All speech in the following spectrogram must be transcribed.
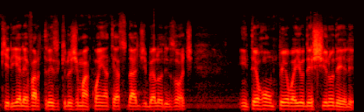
que queria levar 13 quilos de maconha até a cidade de Belo Horizonte interrompeu aí o destino dele.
